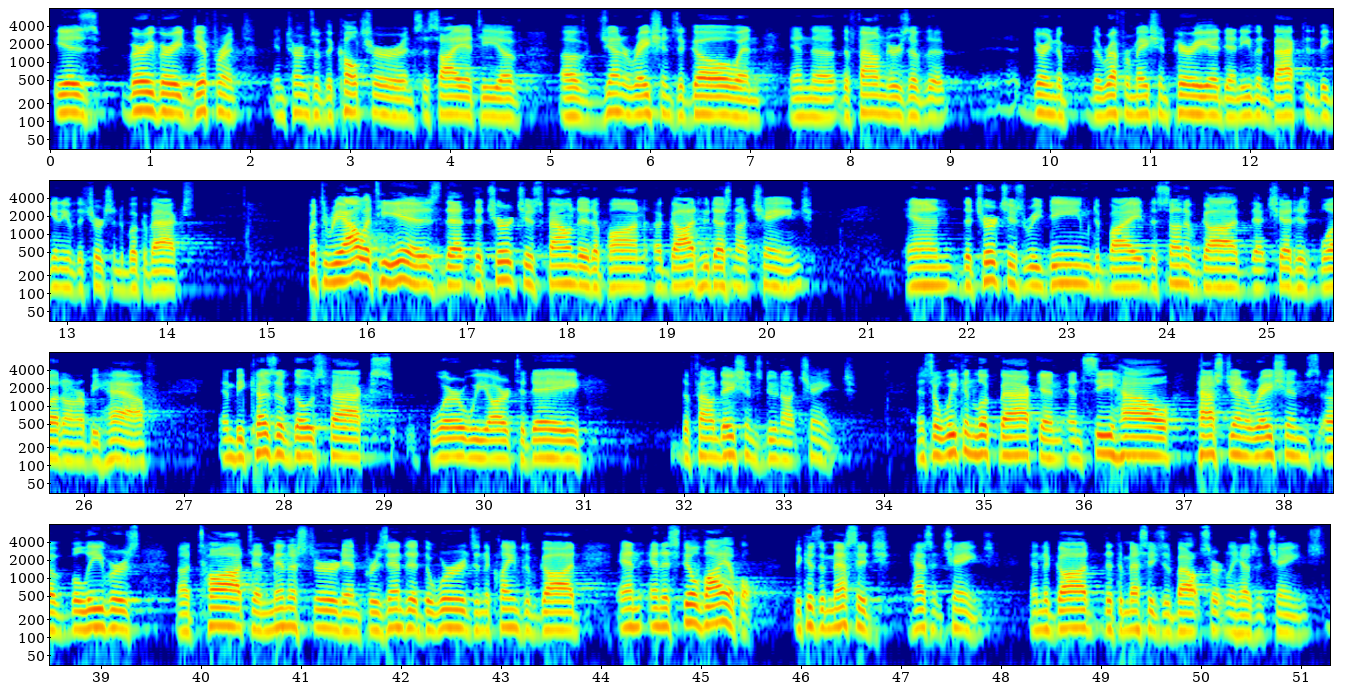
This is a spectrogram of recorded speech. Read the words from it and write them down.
is very, very different in terms of the culture and society of, of generations ago and, and the, the founders of the during the, the Reformation period and even back to the beginning of the church in the book of Acts. But the reality is that the church is founded upon a God who does not change. And the church is redeemed by the Son of God that shed his blood on our behalf. And because of those facts, where we are today, the foundations do not change. And so we can look back and, and see how past generations of believers uh, taught and ministered and presented the words and the claims of God, and, and it's still viable because the message hasn't changed. And the God that the message is about certainly hasn't changed.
